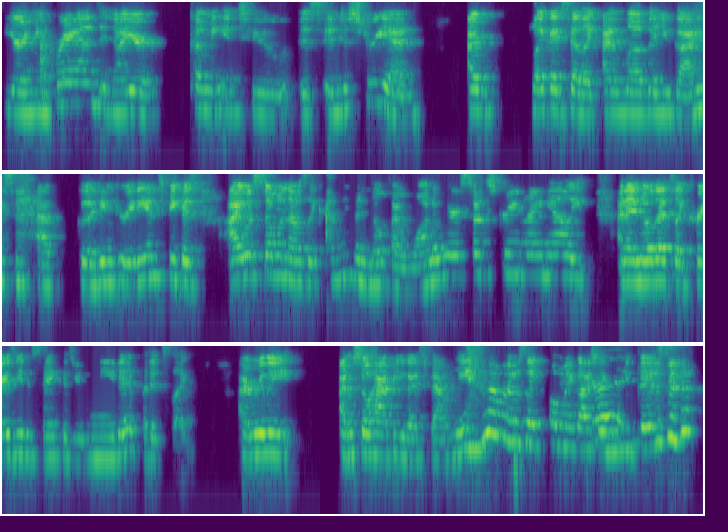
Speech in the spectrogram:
you're a new brand and now you're coming into this industry and i'm like i said like i love that you guys have good ingredients because i was someone that was like i don't even know if i want to wear sunscreen right now and i know that's like crazy to say because you need it but it's like i really I'm so happy you guys found me. I was like, oh my gosh. I need this.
